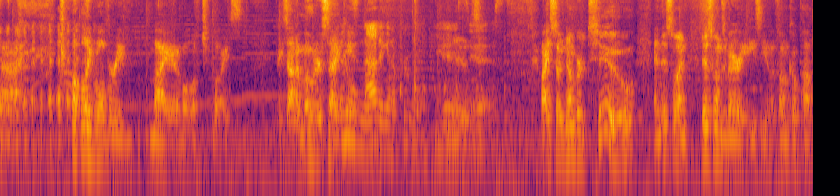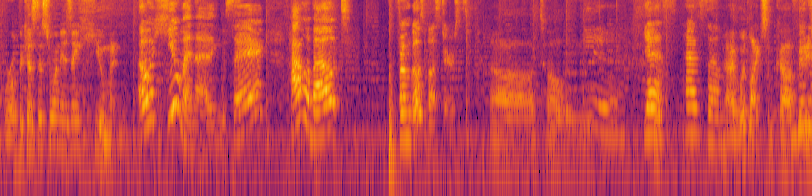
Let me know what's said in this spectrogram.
uh, calling Wolverine my animal of choice. He's on a motorcycle. And he's nodding in approval. Yes, is. yes. All right, so number two, and this one, this one's very easy in the Funko Pop world because this one is a human. Oh, a human, uh, you say? How about from Ghostbusters? Oh, Tully. Yeah. Yes, have some. I would like some coffee.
